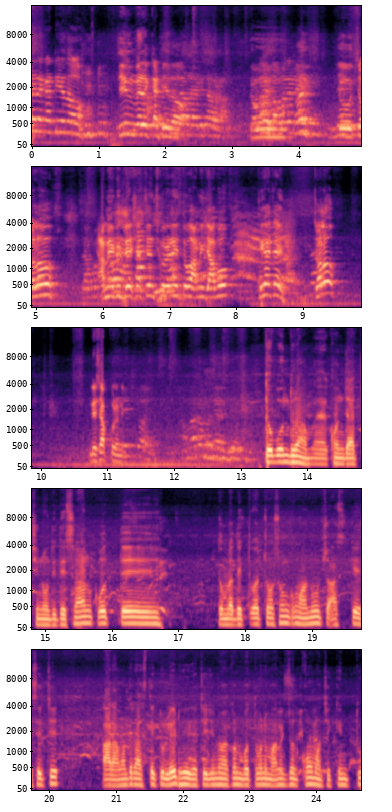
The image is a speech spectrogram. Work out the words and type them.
মেরে কাটিয়ে দাও। চিল মেরে কাটিয়ে দাও। তো তো চলো আমি একটু ড্রেস চেঞ্জ করে নিই তো আমি যাব। ঠিক আছে? চলো ড্রেস আপ করে নিই। তো বন্ধুরা আমরা এখন যাচ্ছি নদীতে স্নান করতে। তোমরা দেখতে পাচ্ছ অসংখ্য মানুষ আজকে এসেছে। আর আমাদের আসতে একটু লেট হয়ে গেছে এই জন্য এখন বর্তমানে মানুষজন কম আছে। কিন্তু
